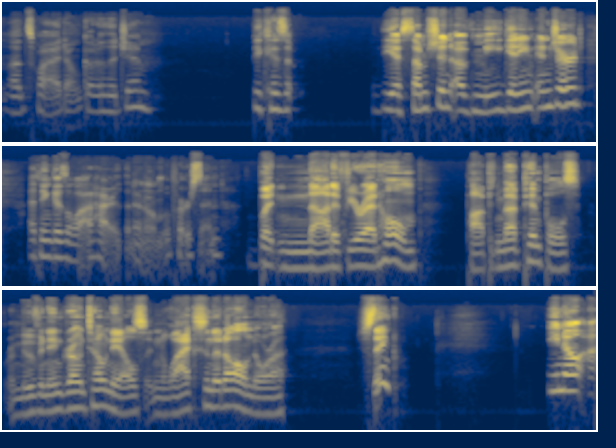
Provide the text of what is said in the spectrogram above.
That's why I don't go to the gym. Because the assumption of me getting injured, I think, is a lot higher than a normal person. But not if you're at home popping my pimples, removing ingrown toenails and waxing it all, Nora. Just think. You know, I,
